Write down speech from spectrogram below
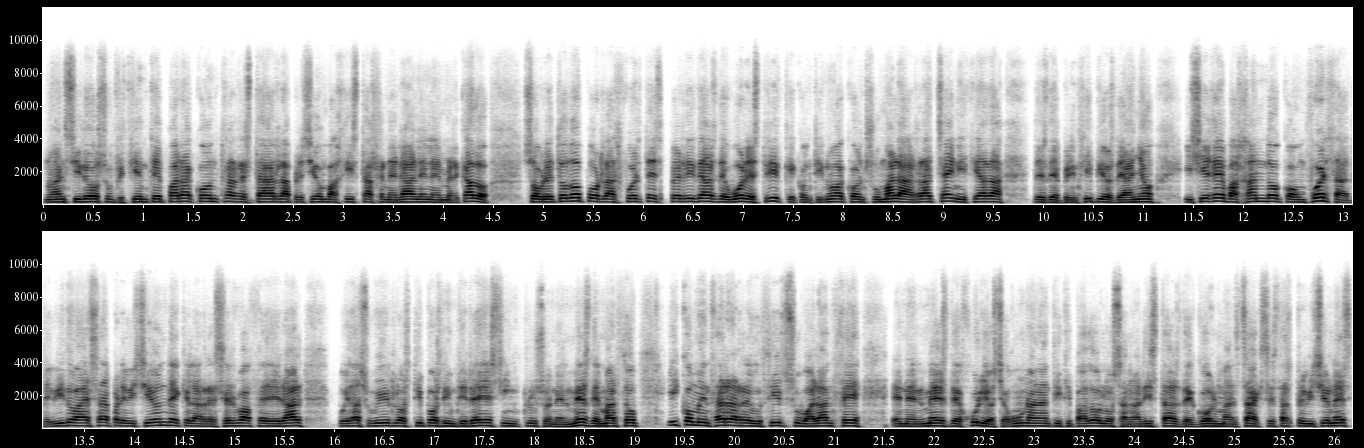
no han sido suficientes para contrarrestar la presión bajista general en el mercado, sobre todo por las fuertes pérdidas de Wall Street, que continúa con su mala racha iniciada desde principios de año y sigue bajando con fuerza debido a esa previsión de que la Reserva Federal pueda subir los tipos de interés incluso en el mes de marzo y comenzar a reducir su balance en el mes de julio, según han anticipado los analistas de Goldman Sachs. Estas previsiones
